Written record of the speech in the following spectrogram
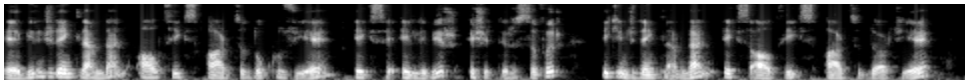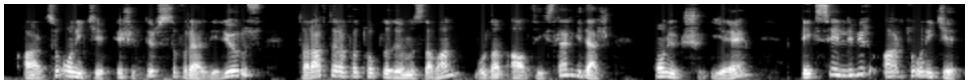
e, birinci denklemden 6x artı 9y eksi 51 eşittir 0. İkinci denklemden eksi 6x artı 4y artı 12 eşittir 0 elde ediyoruz. Taraf tarafa topladığımız zaman buradan 6x'ler gider. 13y eksi 51 artı 12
